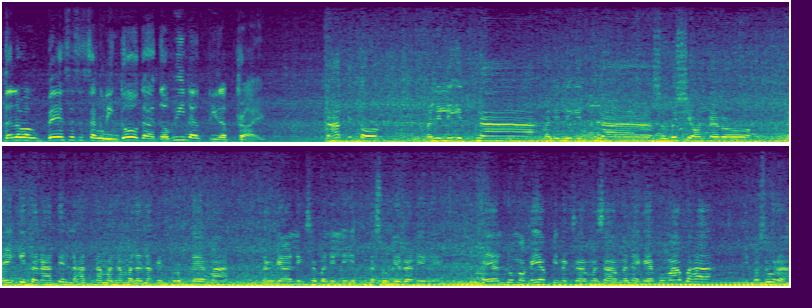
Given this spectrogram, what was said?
Dalawang beses sa isang linggo gagawin ang cleanup drive. Lahat ito, maliliit na maliliit na solusyon pero nakikita natin lahat naman ng malalaking problema nanggaling sa maliliit na suliranin. Eh. Kaya lumaki yan, pinagsama-sama na. Kaya bumabaha, di basura.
